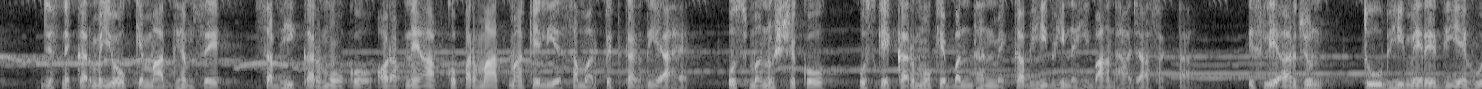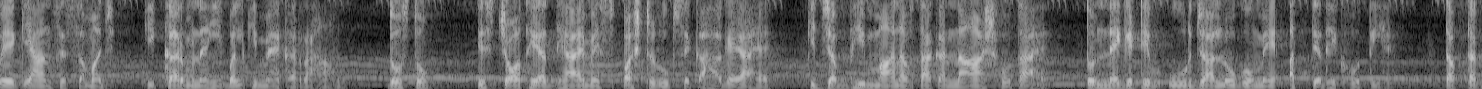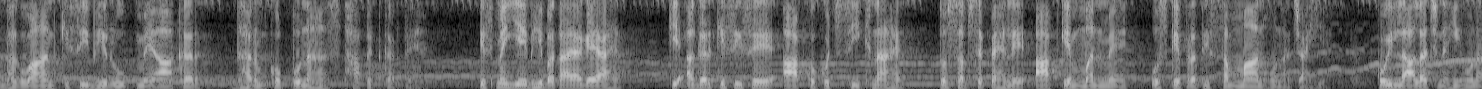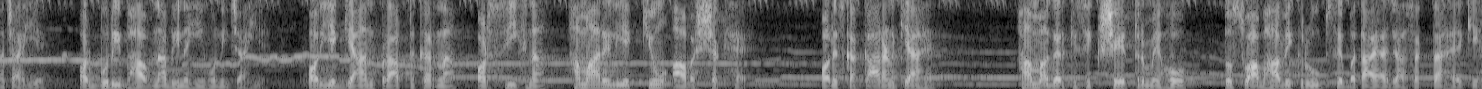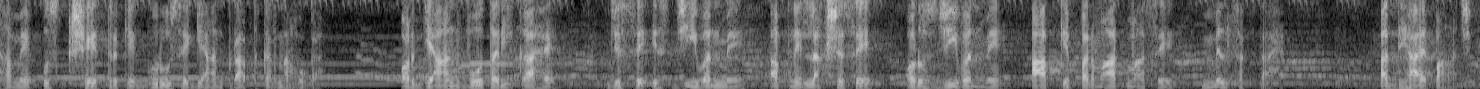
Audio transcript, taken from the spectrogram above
जिसने कर्मयोग के माध्यम से सभी कर्मों को और अपने आप को परमात्मा के लिए समर्पित कर दिया है, उस मनुष्य को उसके कर्मों के बंधन में कभी भी नहीं बांधा जा सकता। इसलिए अर्जुन, तू भी मेरे दिए हुए ज्ञान से समझ कि कर्म नहीं बल्कि मैं कर रहा हूँ। दोस्तों इस चौथे अध्याय में स्पष्ट रूप से कहा गया है कि जब भी मानवता का नाश होता है तो नेगेटिव ऊर्जा लोगों में अत्यधिक होती है। तब तक भगवान किसी भी रूप में आकर धर्म को पुनः स्थापित करते हैं। इसमें यह भी बताया गया है कि अगर किसी से आपको कुछ सीखना है तो सबसे पहले आपके मन में उसके प्रति सम्मान होना चाहिए। कोई लालच नहीं होना चाहिए और बुरी भावना भी नहीं होनी चाहिए। और ये ज्ञान प्राप्त करना और सीखना हमारे लिए क्यों आवश्यक है? और इसका कारण क्या है? हम अगर किसी क्षेत्र में हो तो स्वाभाविक रूप से बताया जा सकता है कि हमें उस क्षेत्र के गुरु से ज्ञान प्राप्त करना होगा। और ज्ञान वो तरीका है, जिससे इस जीवन में, अपने लक्ष्य से और उस जीवन में आपके परमात्मा से मिल सकता है। अध्याय पाँच,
